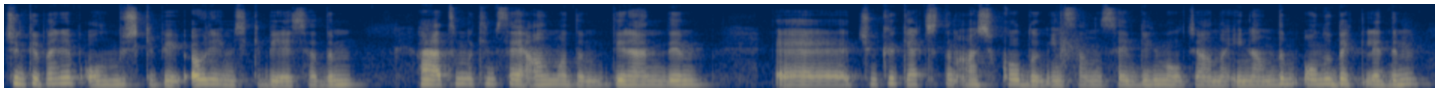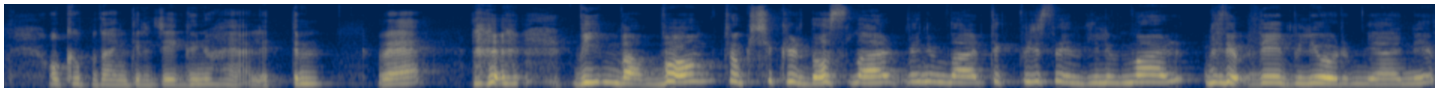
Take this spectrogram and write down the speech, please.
Çünkü ben hep olmuş gibi, öyleymiş gibi yaşadım. Hayatıma kimseyi almadım, direndim. Çünkü gerçekten aşık olduğum insanın sevgilim olacağına inandım. Onu bekledim. O kapıdan gireceği günü hayal ettim. Ve bim bam bom çok şükür dostlar benim de artık bir sevgilim var diyebiliyorum yani.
